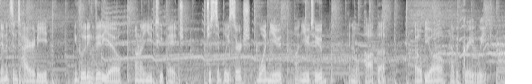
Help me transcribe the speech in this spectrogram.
in its entirety, including video, on our YouTube page. Just simply search One Youth on YouTube and it will pop up. I hope you all have a great week.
